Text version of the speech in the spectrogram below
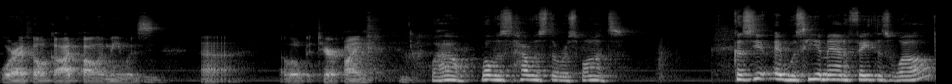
where I felt God calling me was uh, a little bit terrifying. wow what was how was the response because it was he a man of faith as well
